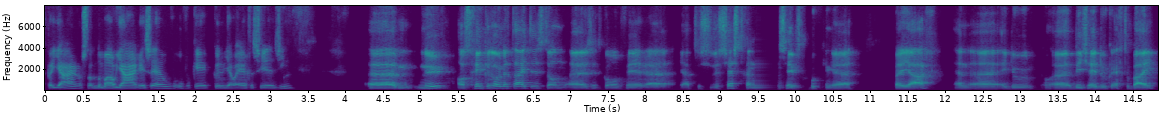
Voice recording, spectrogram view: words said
per jaar? Als dat een normaal jaar is, hè? Hoeveel, hoeveel keer kunnen we jou ergens zien? Um, nu, als het geen coronatijd is, dan zit ik ongeveer ja, tussen de 60 en 70 boekingen per jaar. En uh, ik doe, eh, DJ doe ik echt erbij.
